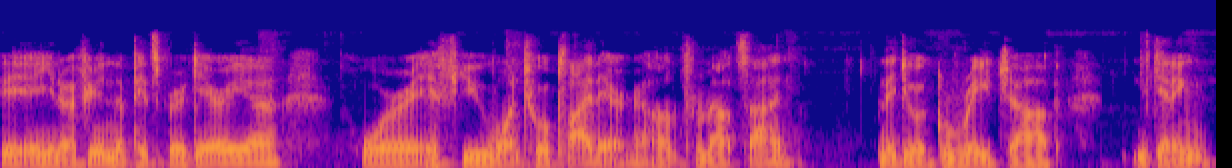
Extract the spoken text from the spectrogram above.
you know if you're in the Pittsburgh area or if you want to apply there um, from outside, they do a great job getting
